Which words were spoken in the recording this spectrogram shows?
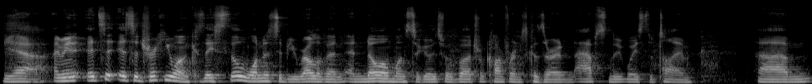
Yeah, I mean it's a, it's a tricky one because they still want it to be relevant, and no one wants to go to a virtual conference because they're an absolute waste of time. Um,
